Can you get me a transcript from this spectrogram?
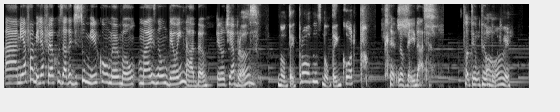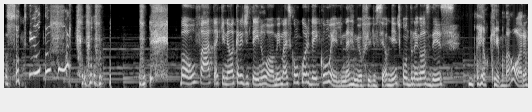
A minha família foi acusada de sumir com o meu irmão, mas não deu em nada, porque não tinha provas. Não tem provas, não tem corpo. não tem nada. Só tem um tambor. Ai, Só tem um Bom, o fato é que não acreditei no homem, mas concordei com ele, né, meu filho? Se alguém te conta um negócio desse, Eu queimo na hora.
